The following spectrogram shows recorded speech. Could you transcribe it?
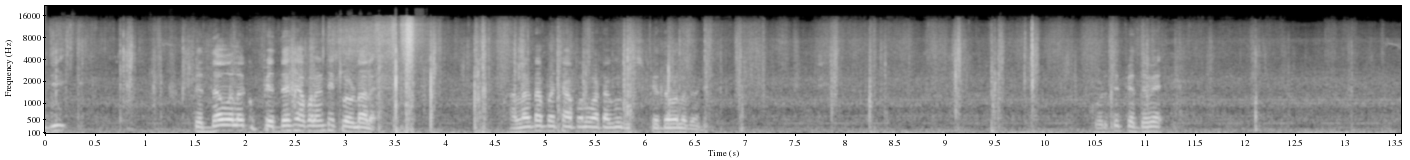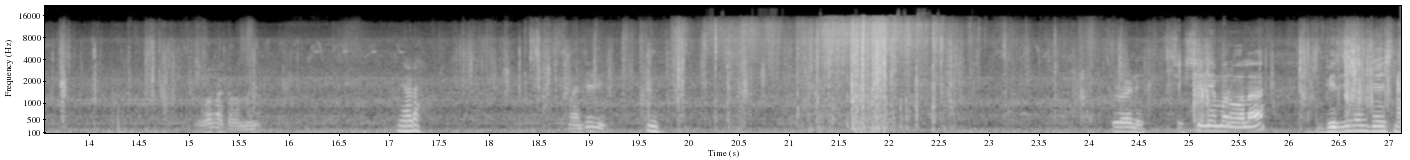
ఇది పెద్ద వాళ్ళకు పెద్ద చేపలు అంటే ఇట్లా ఉండాలి. అల్లటప్ప చేపలు పట్టకు పెద్ద వాళ్ళతోటి. కొడితే పెద్దవే. ఎవరు అక్కడ ఉన్నది మంచిది. చూడండి సిక్స్టీ నెంబర్ వల్ల బిర్జీలో చేసిన.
